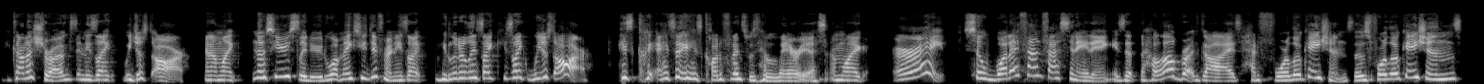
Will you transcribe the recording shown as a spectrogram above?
he kind of shrugs and he's like, we just are. And I'm like, no, seriously, dude, what makes you different? He's like, he literally is like, he's like, we just are. His, I his confidence was hilarious. I'm like, all right. So what I found fascinating is that the Halal Bread guys had four locations. Those four locations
